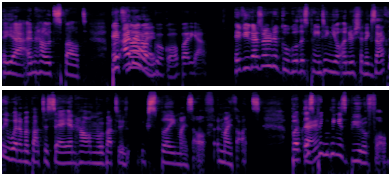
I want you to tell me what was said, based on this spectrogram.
Yeah, and how it's spelled. But It's either not way, on Google, but yeah. If you guys are to Google this painting, you'll understand exactly what I'm about to say and how I'm about to explain myself and my thoughts. But Okay. this painting is beautiful.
